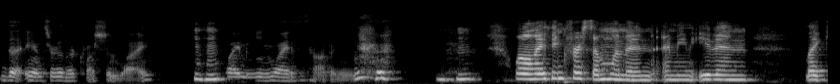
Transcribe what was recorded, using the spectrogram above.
the answer to their question why mm-hmm. why me why is this happening mm-hmm. well and i think for some women i mean even like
